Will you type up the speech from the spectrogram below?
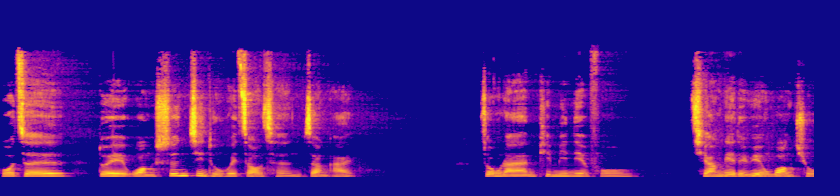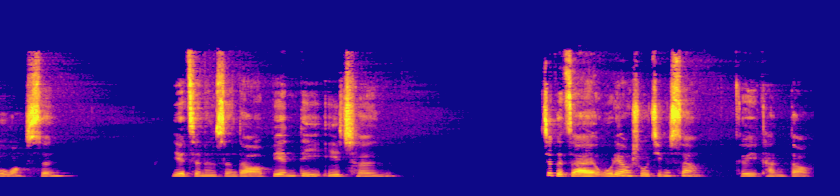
否则对往生净土会造成障碍。纵然拼命念佛，强烈的愿望求往生，也只能生到边地一层。这个在《无量寿经》上可以看到。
